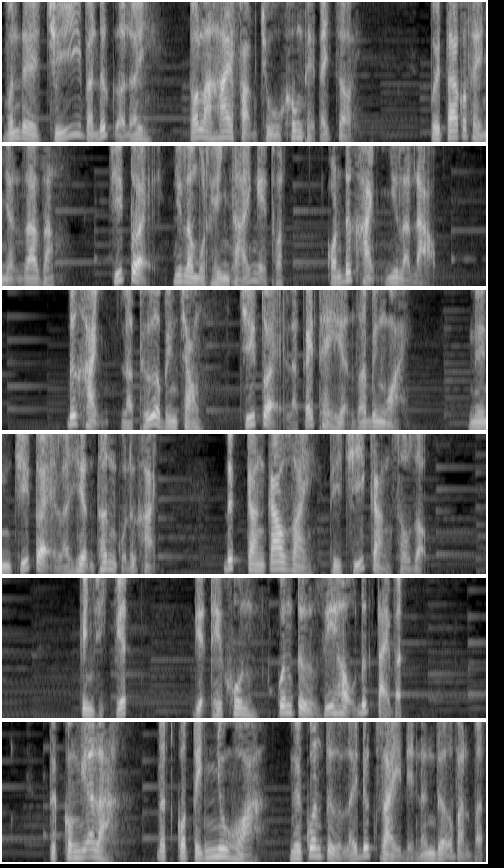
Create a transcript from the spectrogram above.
Vấn đề trí và đức ở đây, đó là hai phạm trù không thể tách rời. Bởi ta có thể nhận ra rằng, trí tuệ như là một hình thái nghệ thuật, còn đức hạnh như là đạo. Đức hạnh là thứ ở bên trong, trí tuệ là cái thể hiện ra bên ngoài. Nên trí tuệ là hiện thân của đức hạnh. Đức càng cao dày thì trí càng sâu rộng. Kinh dịch viết, địa thế khôn, quân tử di hậu đức tài vật. Tức có nghĩa là đất có tính nhu hòa, người quân tử lấy đức dày để nâng đỡ vạn vật.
